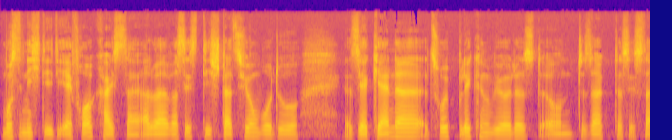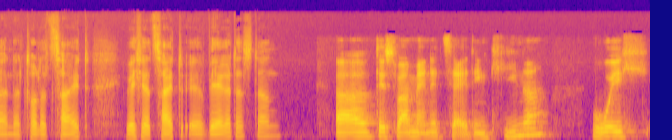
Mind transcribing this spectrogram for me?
muss nicht die, erfolgreichste sein, aber was ist die Station, wo du sehr gerne zurückblicken würdest und sagst, das ist eine tolle Zeit? Welche Zeit wäre das dann? das war meine Zeit in China wo ich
